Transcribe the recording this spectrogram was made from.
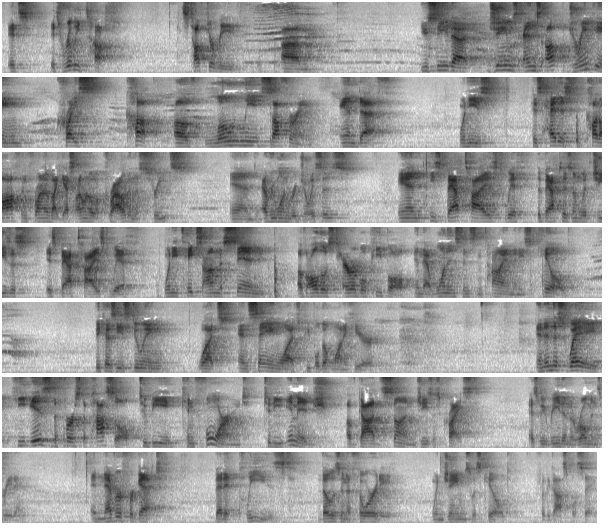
It's, it's really tough. It's tough to read. Um, you see that James ends up drinking Christ's cup of lonely suffering and death. When he's his head is cut off in front of i guess i don't know a crowd in the streets and everyone rejoices. And he's baptized with the baptism with Jesus is baptized with when he takes on the sin of all those terrible people in that one instance in time and he's killed because he's doing what and saying what people don't want to hear. And in this way, he is the first apostle to be conformed to the image of God's Son, Jesus Christ, as we read in the Romans reading. And never forget that it pleased those in authority when James was killed for the gospel's sake.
